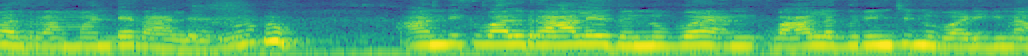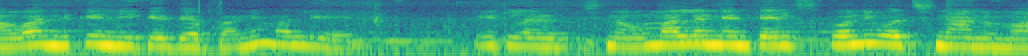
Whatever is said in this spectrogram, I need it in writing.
వాళ్ళు రమ్మంటే రాలేదు. అందుకు వాళ్ళు రాలేదు నువ్వు వాళ్ళ గురించి నువ్వు అడిగినావు అందుకే నీకే దెబ్బ అని మళ్ళీ ఇట్లా వచ్చినావు. మళ్ళీ నేను తెలుసుకొని వచ్చినానమ్మా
